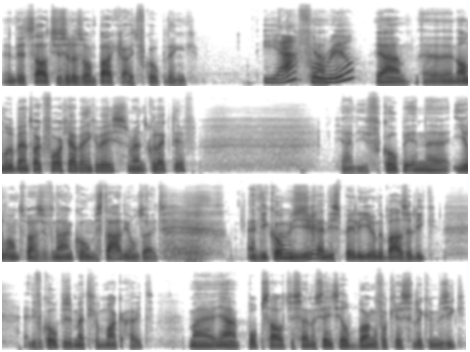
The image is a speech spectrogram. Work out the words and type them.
in dit zaaltje zullen ze wel een paar keer uitverkopen, denk ik. Ja, for Ja. real? Ja, eh, een andere band waar ik vorig jaar ben geweest, Rent Collective. Ja, die verkopen in eh, Ierland, waar ze vandaan komen, stadions uit. en die komen Oh, hier en die spelen hier in de Basiliek. En die verkopen ze met gemak uit. Maar ja, popzaaltjes zijn nog steeds heel bang voor christelijke muziek.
